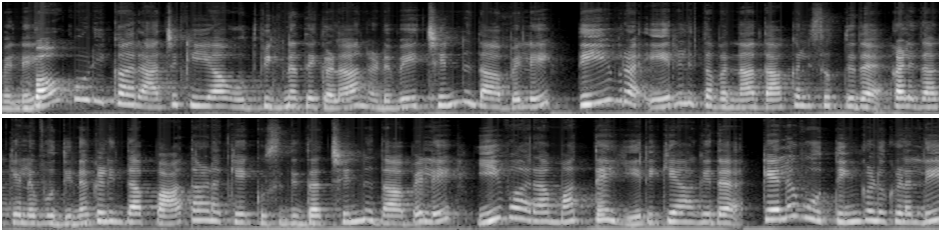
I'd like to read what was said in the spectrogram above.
ಬೆಲೆ. ಭೌಗೋಳಿಕ ರಾಜಕೀಯ ಉದ್ವಿಗ್ನತೆಗಳ ನಡುವೆ ಚಿನ್ನದ ಬೆಲೆ ತೀವ್ರ ಏರಿಳಿತವನ್ನ ದಾಖಲಿಸುತ್ತಿದೆ. ಕಳೆದ ಕೆಲವು ದಿನಗಳಿಂದ ಪಾತಾಳಕ್ಕೆ ಕುಸಿದಿದ್ದ ಚಿನ್ನದ ಬೆಲೆ ಈ ವಾರ ಮತ್ತೆ ಏರಿಕೆಯಾಗಿದೆ ಕೆಲವು ತಿಂಗಳುಗಳಲ್ಲಿ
